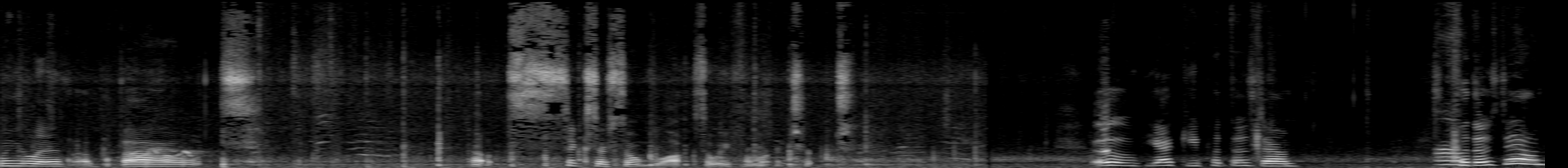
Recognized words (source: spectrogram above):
We live about about six or so blocks away from our church. Oh, yucky, put those down. Put those down.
